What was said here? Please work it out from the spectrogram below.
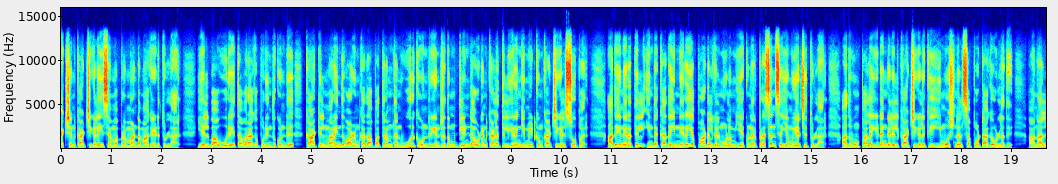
ஆக்ஷன் காட்சிகளை செம பிரம்மாண்டமாக எடுத்துள்ளார். எல்பா ஊரே தவறாக புரிந்து கொண்டு காட்டில் மறைந்து வாழும் கதாபாத்திரம் தன் ஊருக்கு ஒன்று என்றதும் கிளிண்டாவுடன் களத்தில் இறங்கி மீட்கும் காட்சிகள் சூப்பர். அதே நேரத்தில் இந்த கதை நிறைய பாடல்கள் மூலம் இயக்குனர் பிரசன்ட் செய்ய முயற்சித்துள்ளார். அதுவும் பல இடங்களில் காட்சிகளுக்கு இமோஷனல் சப்போர்ட்டாக உள்ளது. ஆனால்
